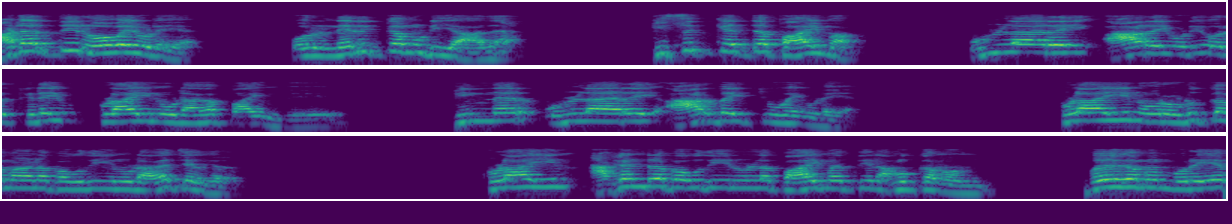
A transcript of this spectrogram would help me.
அடர்த்தி ரோவையுடைய ஒரு நெருக்க முடியாத பிசுக்கற்ற பாய்மம் உள்ளாரை ஆரையுடைய ஒரு கிடை குழாயினூடாக பாய்ந்து பின்னர் உள்ளாரை ஆர்பை டூவையுடைய உடைய குழாயின் ஒரு ஒடுக்கமான பகுதியினூடாக செல்கிறது. குழாயின் அகன்ற பகுதியில் உள்ள பாய்மத்தின் அமுக்கமும் வேகமும் முறைய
